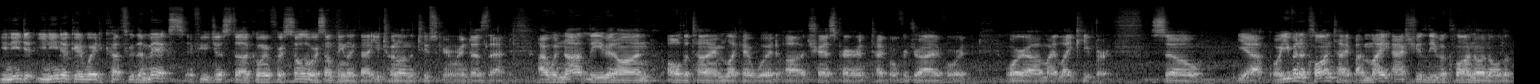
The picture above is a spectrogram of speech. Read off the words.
you need you need a good way to cut through the mix. If you're just uh, going for a solo or something like that, you turn on the tube screamer and does that. I would not leave it on all the time like I would transparent type overdrive or or uh, my Lightkeeper. So yeah, or even a Klon type. I might actually leave a Klon on all the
